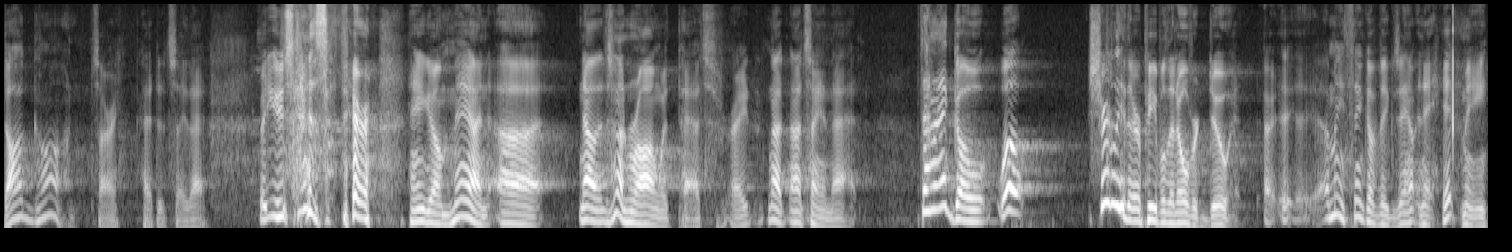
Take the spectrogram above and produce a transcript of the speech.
Doggone. Sorry, had to say that. But you just kind of sit there and you go, man, uh, now there's nothing wrong with pets, right? Not, not saying that. Then I go, well, surely there are people that overdo it. Uh, uh, let me think of example, and it hit me.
